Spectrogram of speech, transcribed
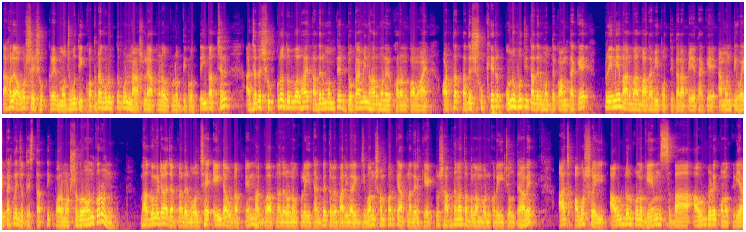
তাহলে অবশ্যই শুক্রের মজবুতি কতটা গুরুত্বপূর্ণ আসলে আপনারা উপলব্ধি করতেই পাচ্ছেন। আর যাদের শুক্র দুর্বল হয়, তাদের মধ্যে ডোপামিন হরমোনের ক্ষরণ কম হয়। অর্থাৎ তাদের সুখের অনুভূতি তাদের মধ্যে কম থাকে। প্রেমে বারবার বাধা বিপত্তি তারা পেয়ে থাকে। এমনটি হয়ে থাকলে জ্যোতিষতাত্ত্বিক পরামর্শ গ্রহণ করুন। ভাগ্য মিটার আজ আপনাদের বলছে এইট আউট অফ টেন ভাগ্য আপনাদের অনুকূলেই থাকবে, তবে পারিবারিক জীবন সম্পর্কে আপনাদেরকে একটু সাবধানতা অবলম্বন করেই চলতে হবে। আজ অবশ্যই আউটডোর কোনো গেমস বা আউটডোরে কোনো ক্রিয়া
